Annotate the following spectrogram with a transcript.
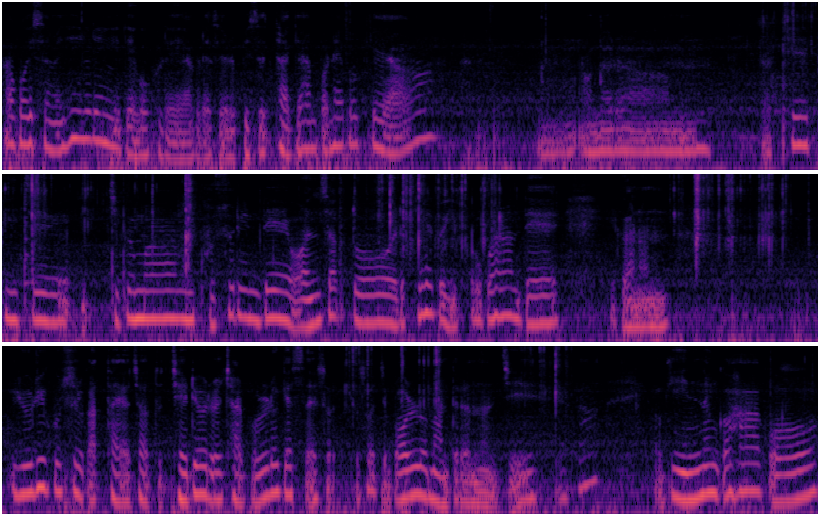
하고 있으면 힐링이 되고 그래요. 그래서 이렇게 비슷하게 한번 해볼게요. 음, 오늘은 이렇게 비즈 지금은 구슬인데 원석도 이렇게 해도 이쁘고 하는데 이거는 유리 구슬 같아요. 저도 재료를 잘 모르겠어요. 소, 솔직히 뭘로 만들었는지. 그래서 여기 있는 거 하고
